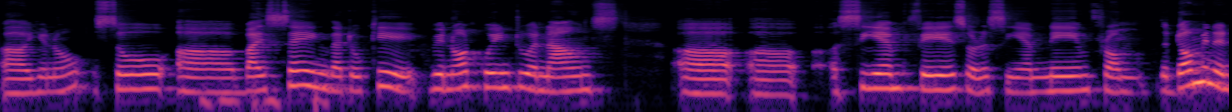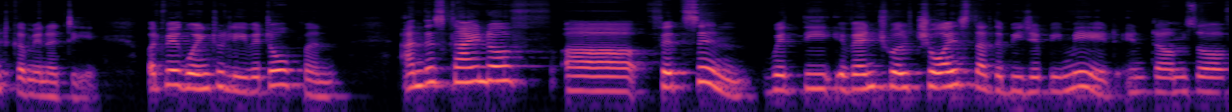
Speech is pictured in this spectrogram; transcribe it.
uh, you know so uh, Mhm. by saying that okay we're not going to announce uh, uh, a cm face or a cm name from the dominant community but we're going to leave it open and this kind of uh, fits in with the eventual choice that the bjp made in terms of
